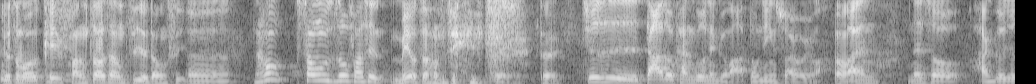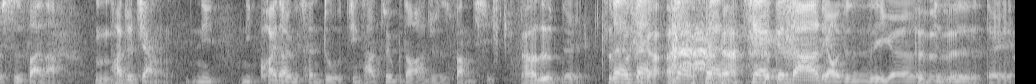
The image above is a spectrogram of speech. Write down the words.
有什么可以防照相机的东西？嗯，然后上路之后发现没有照相机。对 对，就是大家都看过那个嘛，东京甩尾嘛，反正那时候韩哥就示范啦。嗯，他就讲你你快到一个程度，警察追不到他就是放弃。然后这对，这不行啊。但但 现在跟大家聊就只是一个，对 对对，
